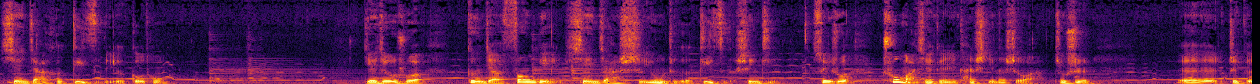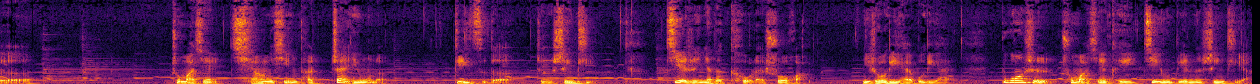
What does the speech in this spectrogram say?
仙家和弟子的一个沟通，也就是说。更加方便仙家使用这个弟子的身体，所以说出马仙给人看事情的时候啊，就是，呃，这个出马仙强行他占用了弟子的这个身体，借人家的口来说话，你说厉害不厉害？不光是出马仙可以借用别人的身体啊，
